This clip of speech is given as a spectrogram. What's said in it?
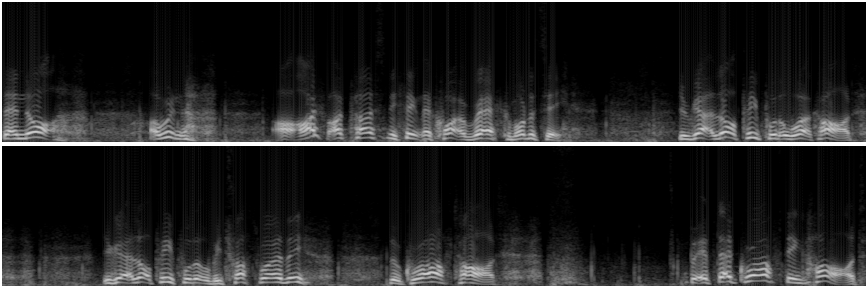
they're not. I wouldn't. I, I personally think they're quite a rare commodity. You get a lot of people that work hard. You get a lot of people that will be trustworthy, that graft hard. But if they're grafting hard,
